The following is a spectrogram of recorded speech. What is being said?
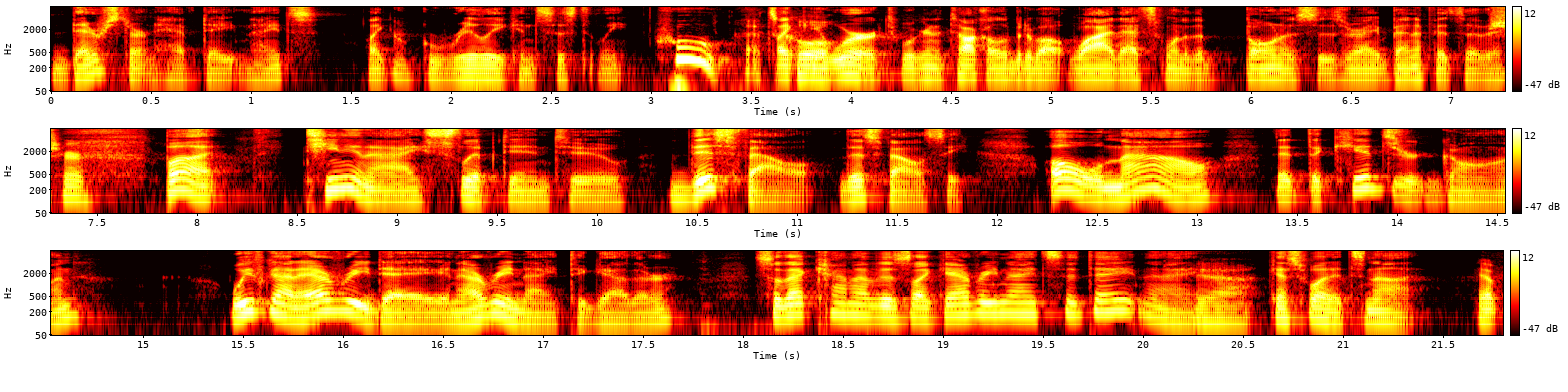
they're starting to have date nights like hmm. really consistently. Whew, That's like cool. it worked. We're going to talk a little bit about why that's one of the bonuses, right? Benefits of it. Sure. But Tina and I slipped into this foul this fallacy. Oh, well, now that the kids are gone, we've got every day and every night together. So that kind of is like every night's a date night. Yeah. Guess what? It's not Yep.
